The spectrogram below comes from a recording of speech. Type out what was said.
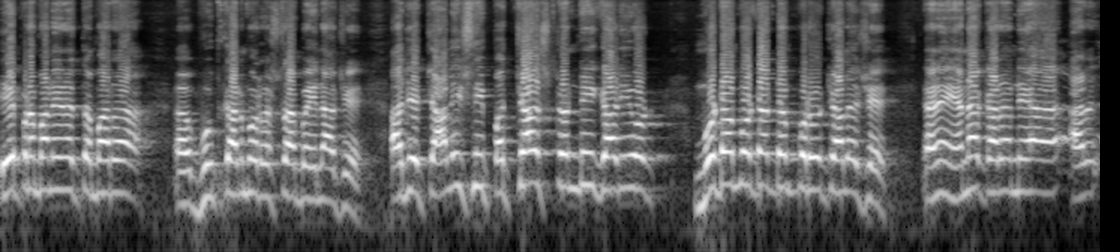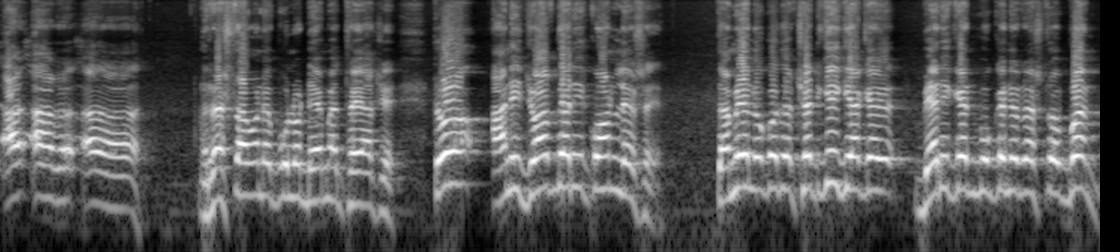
એ પ્રમાણે તમારા ભૂતકાળમાં રસ્તા બન્યા છે. આજે ચાલીસથી પચાસ ટનની ગાડીઓ મોટા મોટા ડમ્પરો ચાલે છે. અને એના કારણે આ- રસ્તાઓને પુલો ડેમેજ થયા છે. તો આની જવાબદારી કોણ લેશે? તમે લોકો તો છટકી ગયા કે બેરિકેડ મૂકીને રસ્તો બંધ.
